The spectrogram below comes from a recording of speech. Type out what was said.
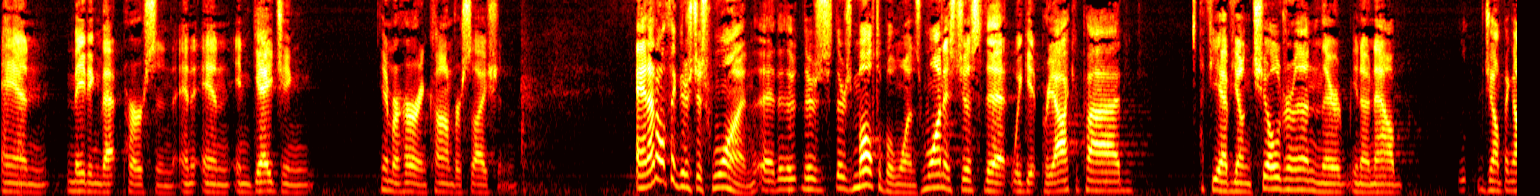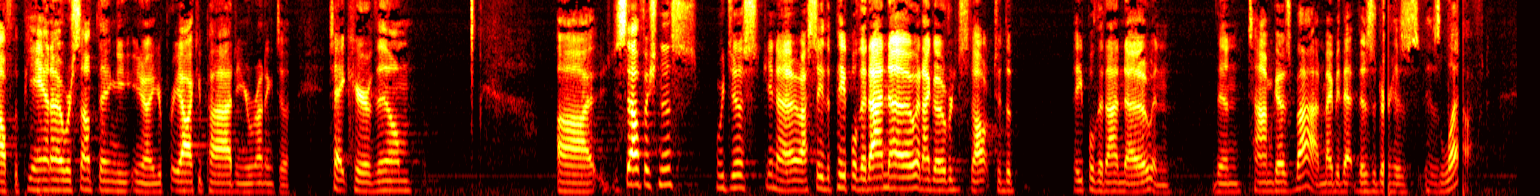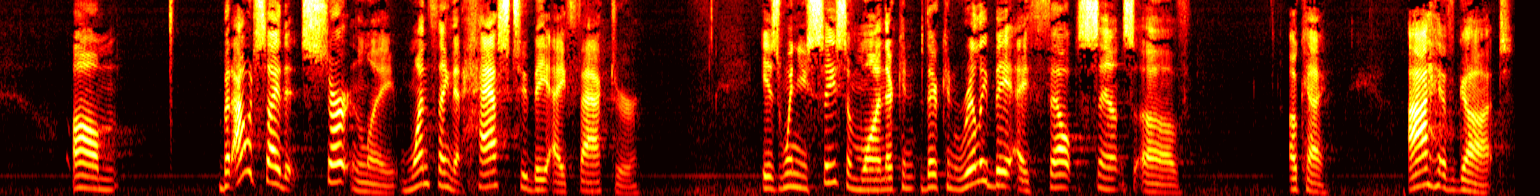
and meeting that person and, and engaging him or her in conversation? And I don't think there's just one. Uh, there's, there's multiple ones. One is just that we get preoccupied if you have young children and they're you know now jumping off the piano or something, you, you know you're preoccupied and you're running to take care of them. Uh, selfishness. We just you know I see the people that I know and I go over to talk to the people that I know and then time goes by and maybe that visitor has has left. Um, but I would say that certainly one thing that has to be a factor is when you see someone, there can, there can really be a felt sense of, okay, I have got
